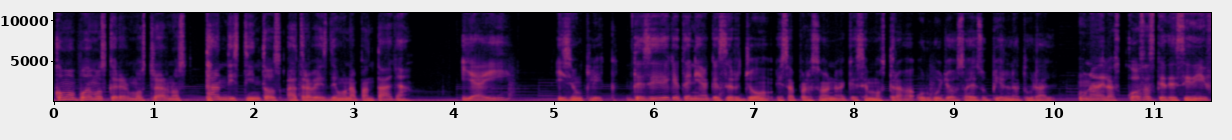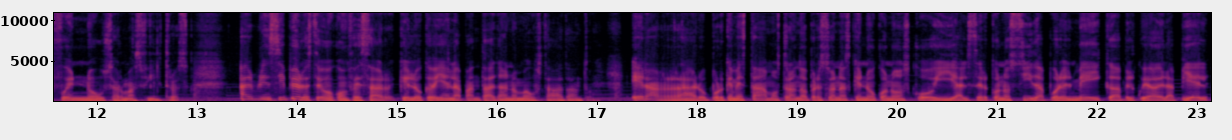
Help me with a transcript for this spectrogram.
¿Cómo podemos querer mostrarnos tan distintos a través de una pantalla? Y ahí hice un clic. Decidí que tenía que ser yo esa persona que se mostraba orgullosa de su piel natural. Una de las cosas que decidí fue no usar más filtros. Al principio les tengo que confesar que lo que veía en la pantalla no me gustaba tanto. Era raro porque me estaba mostrando a personas que no conozco y al ser conocida por el make-up, el cuidado de la piel,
